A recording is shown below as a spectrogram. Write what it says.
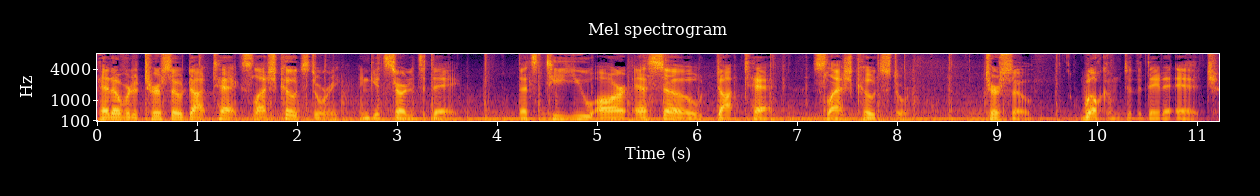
Head over to turso.tech slash code story and get started today. That's T U R S O dot tech slash code story. Turso, welcome to the Data Edge.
